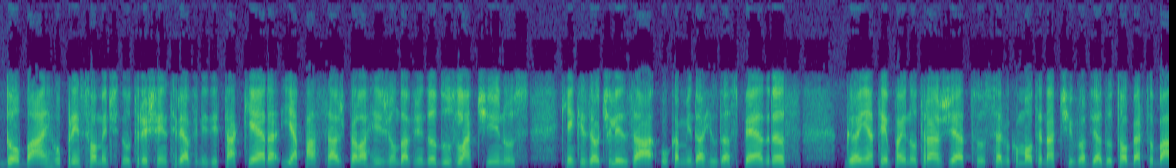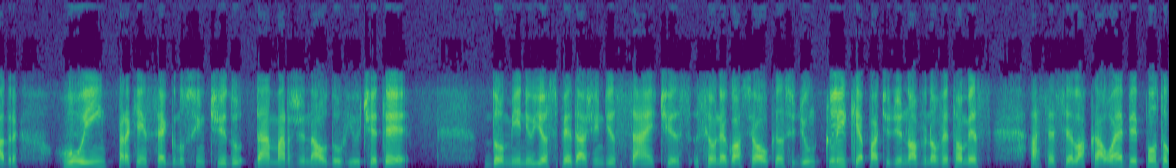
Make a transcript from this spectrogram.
do bairro, principalmente no trecho entre a Avenida Itaquera e a passagem pela região da Avenida dos Latinos. Quem quiser utilizar o caminho da Rio das Pedras, ganha tempo aí no trajeto, serve como alternativa. Viaduto Alberto Badra, ruim para quem segue no sentido da marginal do Rio Tietê. Domínio e hospedagem de sites. Seu negócio ao alcance de um clique a partir de R$ 9,90 ao mês. Acesse localweb.com.br.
